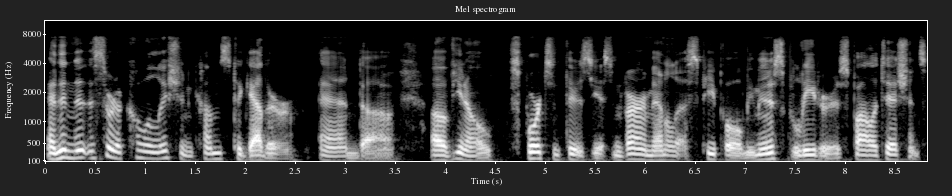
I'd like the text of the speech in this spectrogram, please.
And then this sort of coalition comes together and uh, of you know sports enthusiasts, environmentalists, people, municipal leaders, politicians,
